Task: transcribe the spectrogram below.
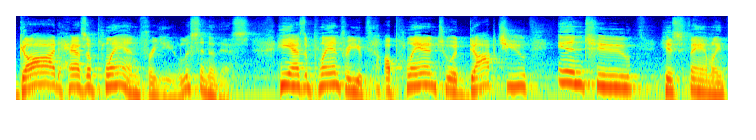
God has a plan for you. Listen to this. He has a plan for you, a plan to adopt you into his family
